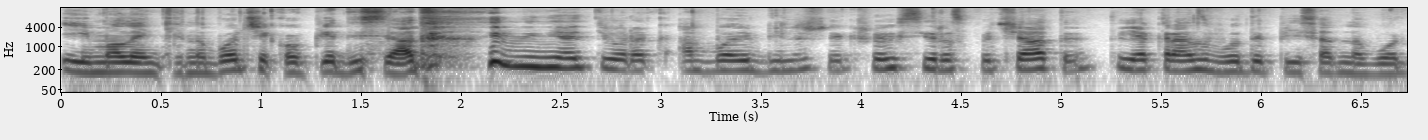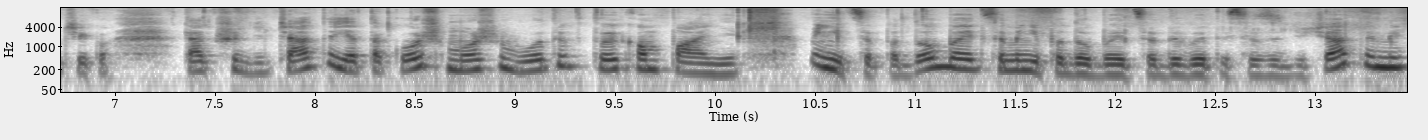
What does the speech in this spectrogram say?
І маленьких наборчиків 50 мініатюрок або більше. Якщо всі розпочати, то якраз буде 50 наборчиків. Так що, дівчата, я також можу бути в той компанії. Мені це подобається. Мені подобається дивитися за дівчатами,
